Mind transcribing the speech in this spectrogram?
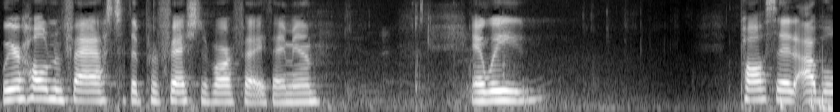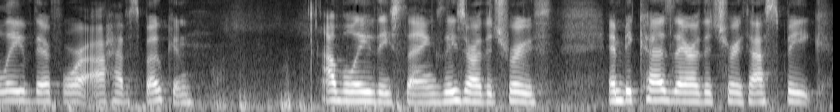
we are holding fast to the profession of our faith. Amen. And we, Paul said, I believe, therefore I have spoken. I believe these things. These are the truth. And because they are the truth, I speak.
